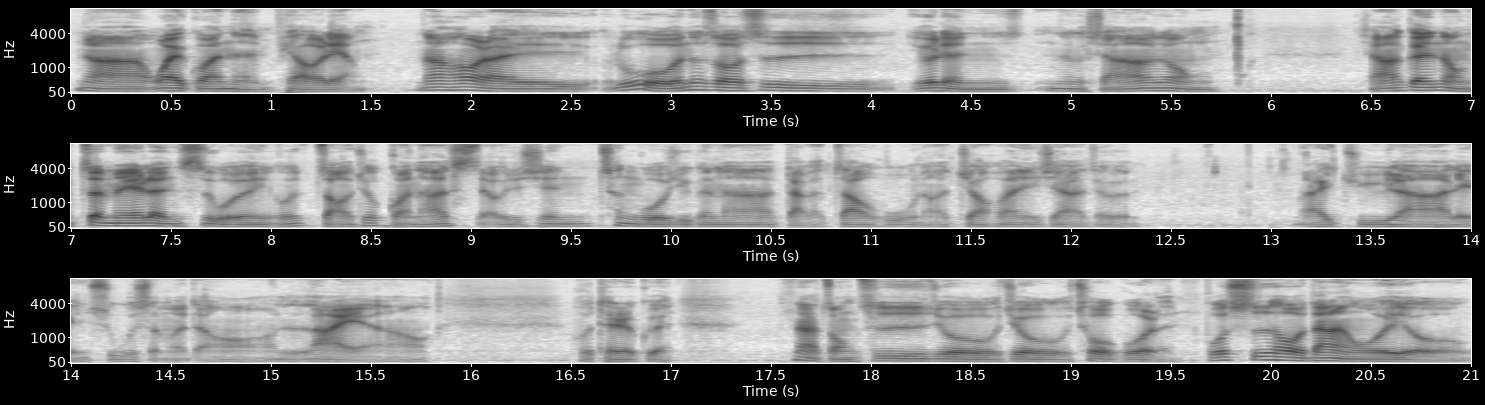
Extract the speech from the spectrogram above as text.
那外观很漂亮。那后来，如果那时候是有点那个想要那种想要跟那种正妹认识，我我早就管他死，我就先蹭过去跟他打个招呼，然后交换一下这个 IG 啦、脸书什么的哦，Line 啊，或 Telegram。那总之就就错过了。不过事后当然我有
